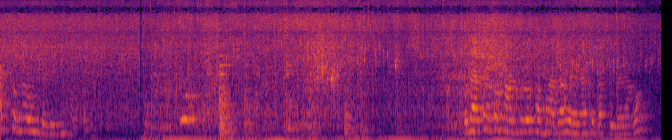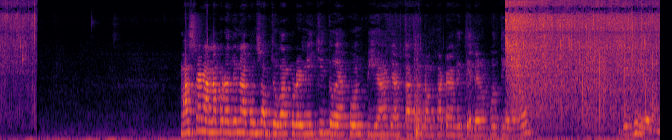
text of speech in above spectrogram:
একসঙ্গে উল্টে দিয়ে দিই সব কটা। তো দেখো মাছগুলো সব ভাজা হয়ে গেছে, এবার তুলে নেব। মাছটা রান্না করার জন্য এখন সব জোগাড় করে নিয়েছি। তো এখন পেঁয়াজ আর কাঁচা লঙ্কাটা আগে তেলের উপর দিয়ে দেবো। দিয়ে ভেজে নেব।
